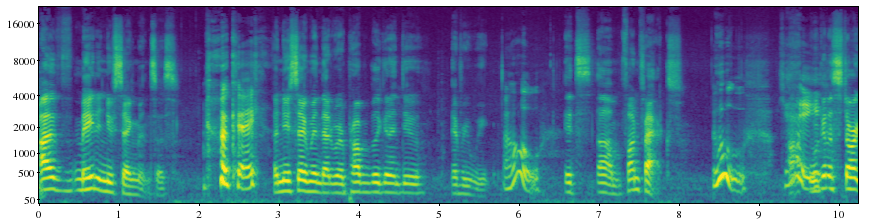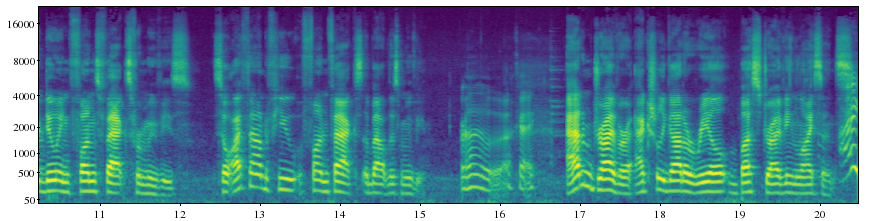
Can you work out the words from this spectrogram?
I've made a new segment, sis. okay. A new segment that we're probably gonna do every week. Oh. It's um fun facts. Ooh. Yay. we're gonna start doing fun facts for movies. So I found a few fun facts about this movie. Oh, okay. Adam Driver actually got a real bus driving license. I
